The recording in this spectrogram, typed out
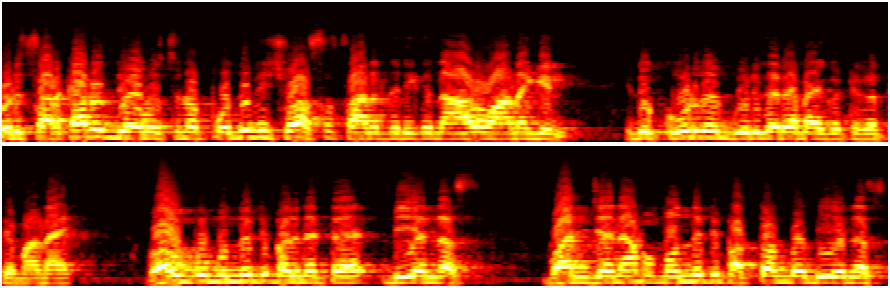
ഒരു സർക്കാർ ഉദ്യോഗസ്ഥനോ പൊതുവിശ്വാസ സ്ഥാനത്തിരിക്കുന്ന ആളോ ആണെങ്കിൽ ഇത് കൂടുതൽ ഗുരുതരമായ കുറ്റകൃത്യമാണ്. വകുപ്പ് മുന്നൂറ്റി പതിനെട്ട് ബി എൻ എസ് വഞ്ചന മുന്നൂറ്റി പത്തൊമ്പത് ബി എൻ എസ്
